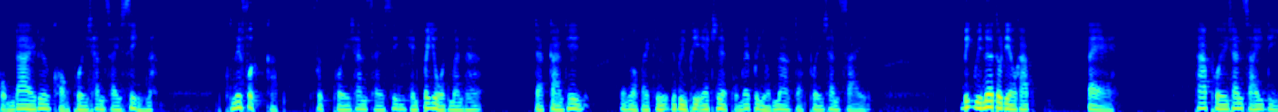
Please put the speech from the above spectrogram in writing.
ผมได้เรื่องของ position sizing นะ ผมได้ฝึกครับ ฝึก position sizing เห็นประโยชน์มันฮะ จากการที่อย่างบอกไปคือ WPH เนี่ยผมได้ประโยชน์มากจาก position size big winner ตัวเดียวครับ แต่ถ้า position size ดี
